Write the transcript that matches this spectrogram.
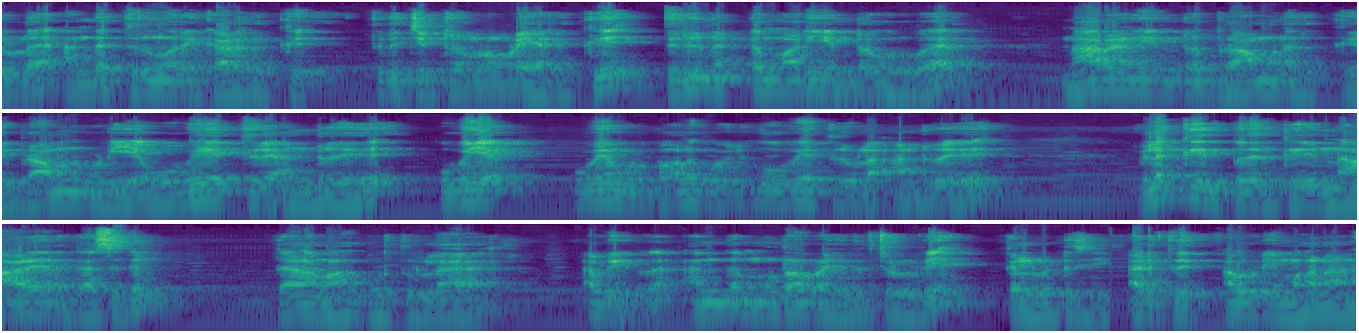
உள்ள அந்த திருமறைக்காடருக்கு திருச்சிற்றம்பலமுடையாருக்கு திருநட்டமாடி என்ற ஒருவர் நாராயணன் என்ற பிராமணருக்கு பிராமணருடைய உபய திரு அன்று உபய உபயம் கொடுப்பாங்களா கோயிலுக்கு உபய திருவிழா அன்று விளக்கு எரிப்பதற்கு நாலாயிரம் காசுகள் தானமாக கொடுத்துள்ளார் அப்படின்ற அந்த மூன்றாம் ராஜேந்திர சோழருடைய கல்வெட்டு செய்தி. அடுத்து அவருடைய மகனான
